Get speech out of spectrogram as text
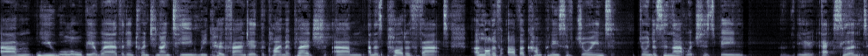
Um, you will all be aware that in 2019 we co-founded the Climate Pledge, um, and as part of that, a lot of other companies have joined joined us in that, which has been, you know, excellent.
